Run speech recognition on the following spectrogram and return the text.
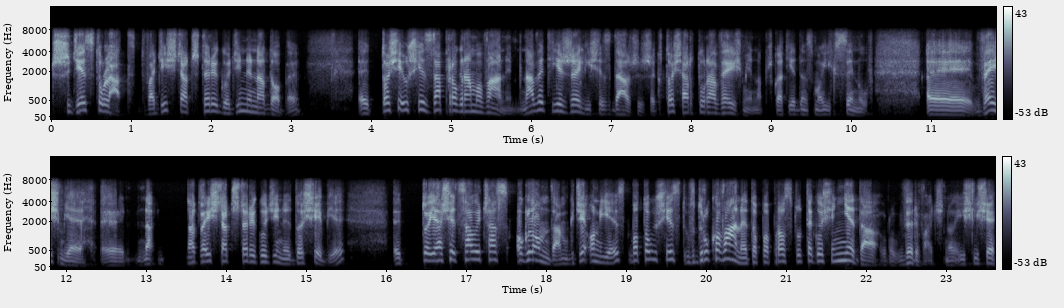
30 lat, 24 godziny na dobę, e, to się już jest zaprogramowanym. Nawet jeżeli się zdarzy, że ktoś Artura weźmie, na przykład jeden z moich synów, weźmie na, na 24 godziny do siebie, to ja się cały czas oglądam, gdzie on jest, bo to już jest wdrukowane, to po prostu tego się nie da wyrwać. No, jeśli się,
